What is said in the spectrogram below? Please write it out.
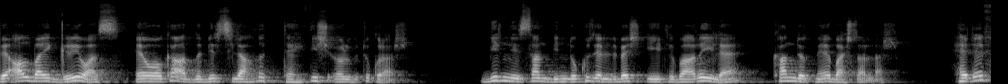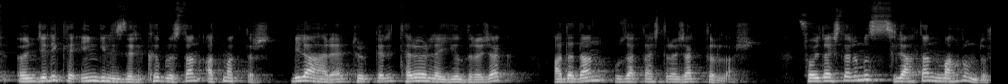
Ve Albay Grivas, EOK adlı bir silahlı tehdiş örgütü kurar. 1 Nisan 1955 itibarı ile kan dökmeye başlarlar. Hedef öncelikle İngilizleri Kıbrıs'tan atmaktır. Bilahare Türkleri terörle yıldıracak, adadan uzaklaştıracaktırlar. Soydaşlarımız silahtan mahrumdur.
